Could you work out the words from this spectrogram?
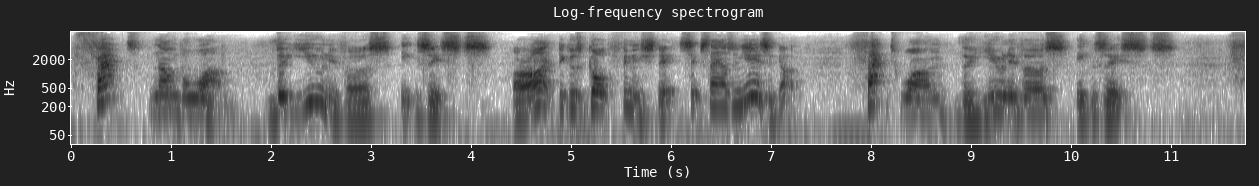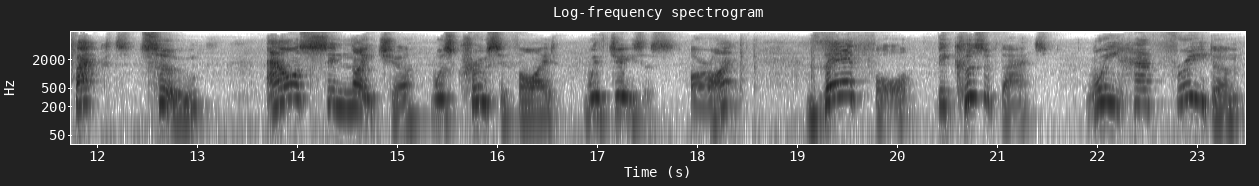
Fact number one the universe exists, all right, because God finished it 6,000 years ago. Fact one the universe exists. Fact two our sin nature was crucified with Jesus, all right? Therefore, because of that, we have freedom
